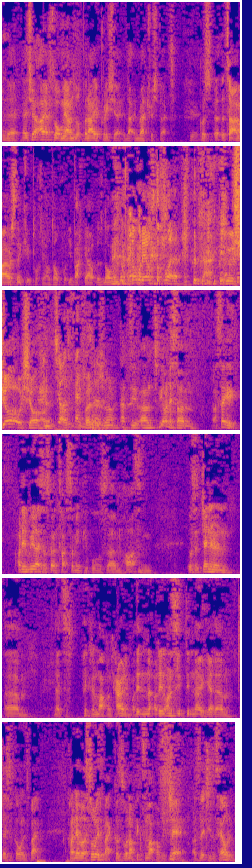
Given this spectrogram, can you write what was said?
yeah, it's, I have to hold my hands up, and I appreciated that in retrospect. Because at the time I was thinking, bloody hell, don't put your back out. There's no one, nobody else to play. Because we were short, we were short on Short defenders. defenders, weren't? That do, um, to be honest, um, I say I didn't realise I was going to touch so many people's um, hearts, and it was a genuine, um, you know, just picking him up and carrying him. I didn't, I didn't honestly didn't know he had um, Joseph's Goal on his back. I never saw his back because when I picked him up off his chair, I was literally just held him.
